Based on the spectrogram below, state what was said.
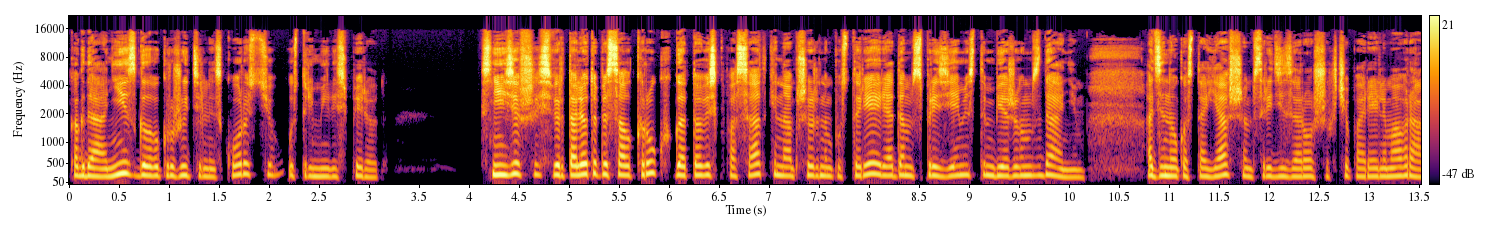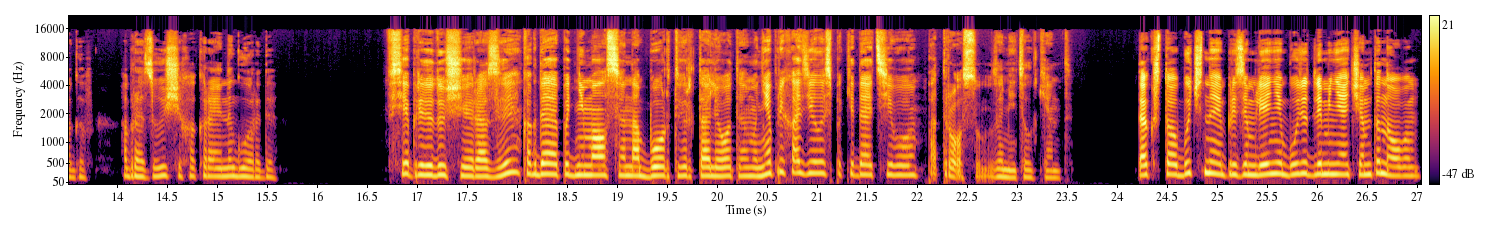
когда они с головокружительной скоростью устремились вперед. Снизившись, вертолет описал круг, готовясь к посадке на обширном пустыре рядом с приземистым бежевым зданием — одиноко стоявшим среди заросших чапарелем оврагов, образующих окраины города. Все предыдущие разы, когда я поднимался на борт вертолета, мне приходилось покидать его по тросу, заметил Кент. Так что обычное приземление будет для меня чем-то новым.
